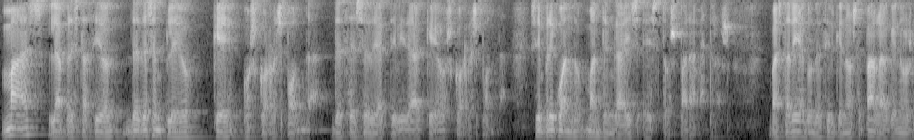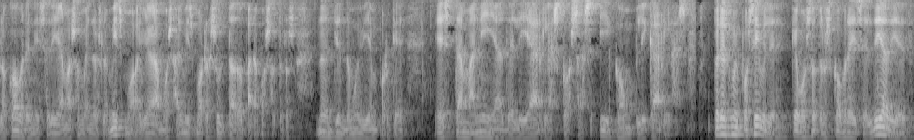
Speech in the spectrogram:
más la prestación de desempleo que os corresponda, de cese de actividad que os corresponda, siempre y cuando mantengáis estos parámetros. Bastaría con decir que no se paga, que no os lo cobren y sería más o menos lo mismo. Llegamos al mismo resultado para vosotros. No entiendo muy bien por qué esta manía de liar las cosas y complicarlas. Pero es muy posible que vosotros cobréis el día 10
